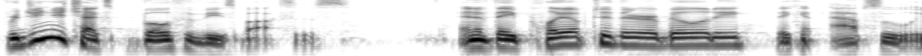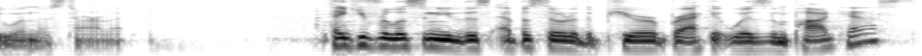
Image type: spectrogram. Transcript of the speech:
Virginia checks both of these boxes, and if they play up to their ability, they can absolutely win this tournament. Thank you for listening to this episode of the Pure Bracket Wisdom Podcast.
